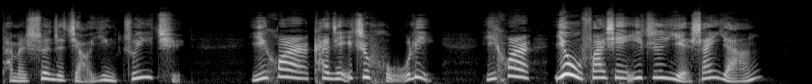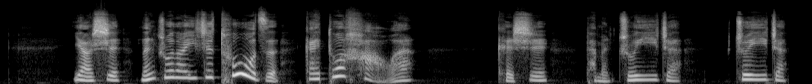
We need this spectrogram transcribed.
他们顺着脚印追去，一会儿看见一只狐狸，一会儿又发现一只野山羊。要是能捉到一只兔子，该多好啊！可是他们追着追着，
